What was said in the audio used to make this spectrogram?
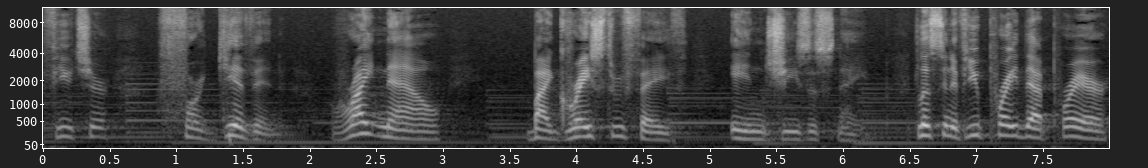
future, forgiven right now by grace through faith in Jesus' name. Listen, if you prayed that prayer,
